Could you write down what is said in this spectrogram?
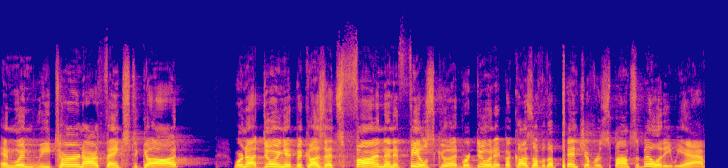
And when we turn our thanks to God, we're not doing it because it's fun and it feels good. We're doing it because of the pinch of responsibility we have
